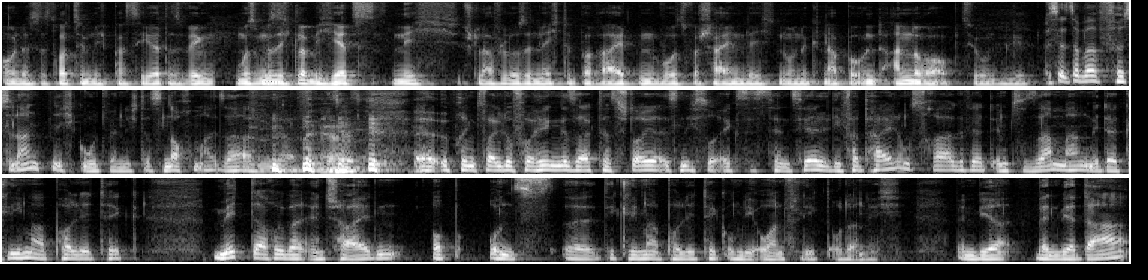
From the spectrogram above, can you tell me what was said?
und es ist trotzdem nicht passiert. Deswegen muss man sich, glaube ich, jetzt nicht schlaflose Nächte bereiten, wo es wahrscheinlich nur eine knappe und andere Optionen gibt. Es ist aber fürs Land nicht gut, wenn ich das nochmal sagen darf. also, äh, übrigens, weil du vorhin gesagt hast, Steuer ist nicht so existenziell. Die Verteilungsfrage wird im Zusammenhang mit der Klimapolitik mit darüber entscheiden, ob uns äh, die Klimapolitik um die Ohren fliegt oder nicht. Wenn wir, wenn wir da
